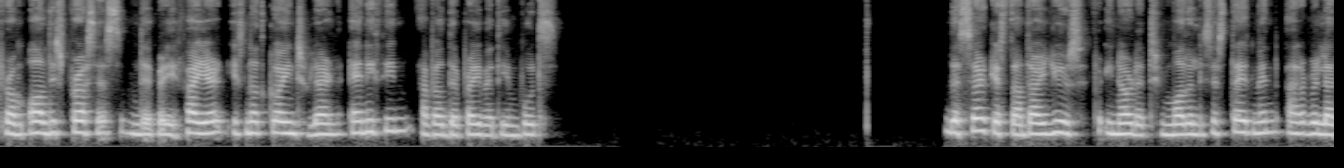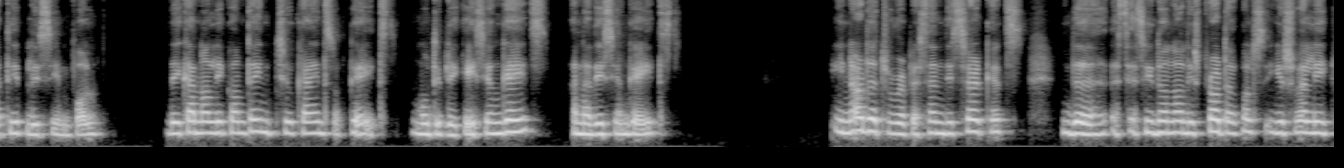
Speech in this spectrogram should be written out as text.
from all this process, the verifier is not going to learn anything about the private inputs. The circuits that are used in order to model this statement are relatively simple. They can only contain two kinds of gates, multiplication gates and addition gates. In order to represent these circuits, the zero-knowledge protocols usually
